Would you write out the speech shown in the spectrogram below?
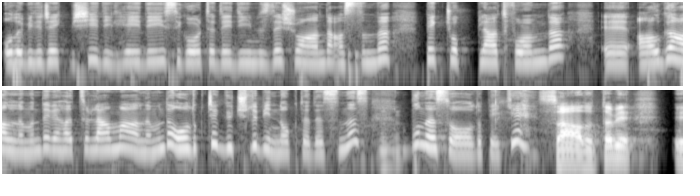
olabilecek bir şey değil. HDI sigorta dediğimizde şu anda aslında pek çok platformda e, algı anlamında ve hatırlanma anlamında oldukça güçlü bir noktadasınız. Bu nasıl oldu peki? Sağ olun. Tabii e,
